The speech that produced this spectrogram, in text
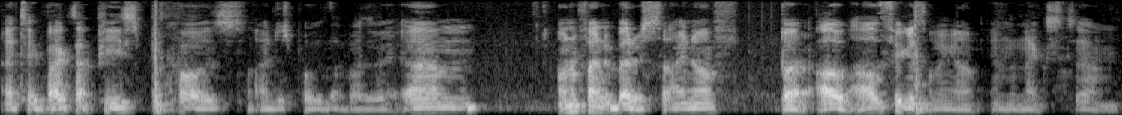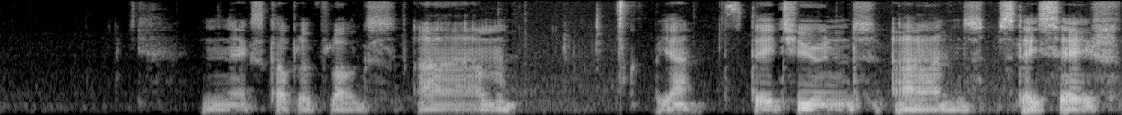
I take back that peace because I just posted that by the way. Um, I want to find a better sign off, but I'll I'll figure something out in the next um next couple of vlogs. Um, but yeah, stay tuned and stay safe.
